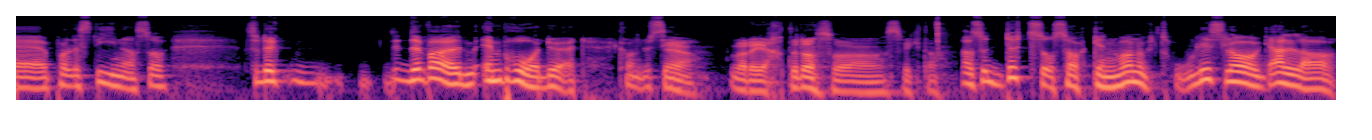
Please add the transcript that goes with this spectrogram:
eh, Palestina. Så, så det, det, var en brå død, kan du si. Ja. Var det hjertet da som svikta? Altså Dødsårsaken var nok trolig slag eller,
